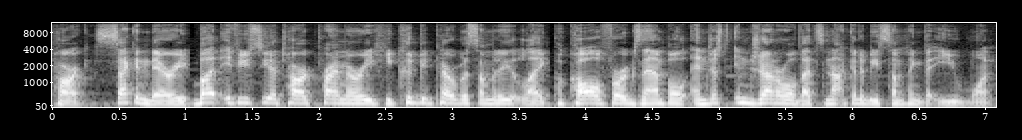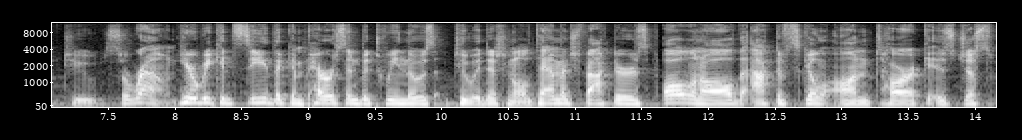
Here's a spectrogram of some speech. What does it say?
Taric secondary but if you see a Taric primary he could be paired with somebody like Pakal for example and just in general that's not going to be something that you want to surround. Here we can see the comparison between those two additional damage factors. All in all the active skill on Taric is just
